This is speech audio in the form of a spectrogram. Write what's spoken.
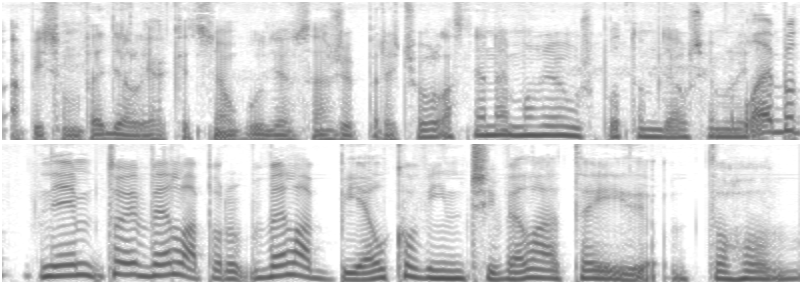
aby som vedel, ja keď s ňou budem sa, že prečo vlastne nemôže už potom ďalšie mlieko? Lebo neviem, to je veľa, veľa bielkovín, či veľa tej, toho...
